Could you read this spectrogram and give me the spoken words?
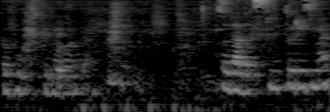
gevoegd kunnen worden. Zodat het skitoerisme,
